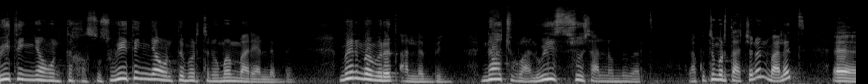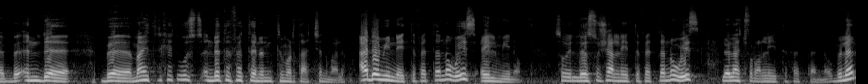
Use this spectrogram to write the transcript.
የትኛውን ተከሱስ የትኛውን ትምህርት ነው መማር ያለብኝ? ምን መምረጥ አለብኝ? natural ወይስ social ነው የምመርጥ ትምህርታችንን ማለት እንደ በማትሪክ ውስጥ እንደተፈተነን ትምህርታችን ማለት ነው። أدبي ነው የተፈተነው ወይስ علمي ነው? ለ social ነው የተፈተነው ወይስ ለ natural ነው የተፈተን ብለን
